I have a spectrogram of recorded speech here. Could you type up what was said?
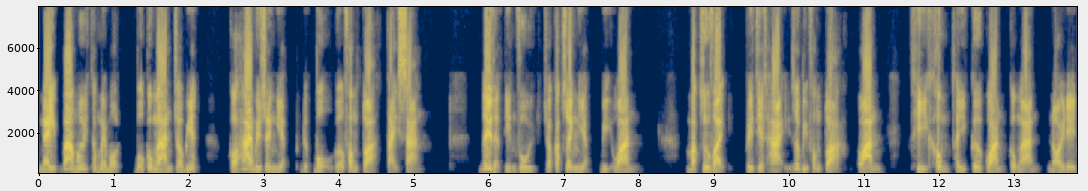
Ngày 30 tháng 11, Bộ Công an cho biết có 20 doanh nghiệp được Bộ gỡ phong tỏa tài sản. Đây là tin vui cho các doanh nghiệp bị oan. Mặc dù vậy, về thiệt hại do bị phong tỏa oan thì không thấy cơ quan công an nói đến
